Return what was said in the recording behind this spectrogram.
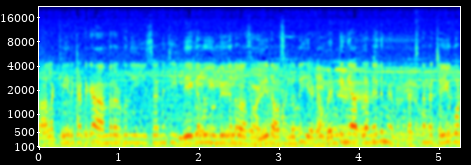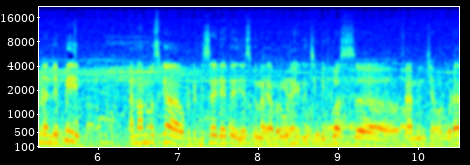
చాలా క్లియర్ కట్గా అందరూ అనుకుంది ఈసారి నుంచి లీగల్ ఇల్లీగల్ అసలు ఏది అవసరం లేదు. ఇక బెట్టింగ్ యాప్లు అనేది మేము ఖచ్చితంగా చేయకూడదు అని చెప్పి అనానమస్గా ఒకటి డిసైడ్ అయితే చేసుకున్నారు. ఎవరు కూడా ఇక్కడ నుంచి బిగ్ బాస్ uh, ఫ్యామిలీ నుంచి ఎవరు కూడా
